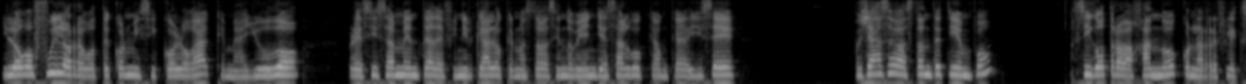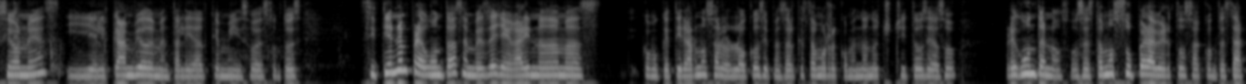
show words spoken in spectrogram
Y luego fui, lo reboté con mi psicóloga que me ayudó precisamente a definir qué era lo que no estaba haciendo bien y es algo que aunque hice pues ya hace bastante tiempo, sigo trabajando con las reflexiones y el cambio de mentalidad que me hizo esto. Entonces, si tienen preguntas, en vez de llegar y nada más como que tirarnos a los locos y pensar que estamos recomendando chuchitos y eso, pregúntenos, o sea, estamos súper abiertos a contestar.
